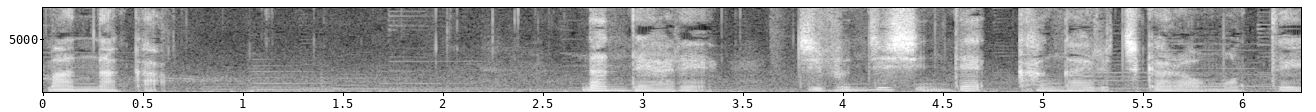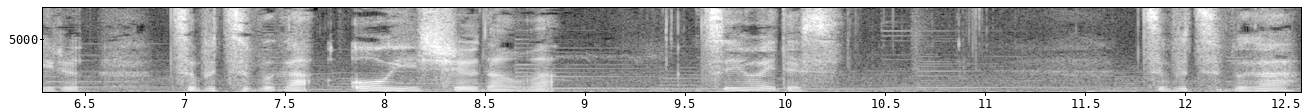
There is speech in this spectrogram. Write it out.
真ん中何であれ自分自身で考える力を持っているつぶつぶが多い集団は強いです。つぶつぶが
